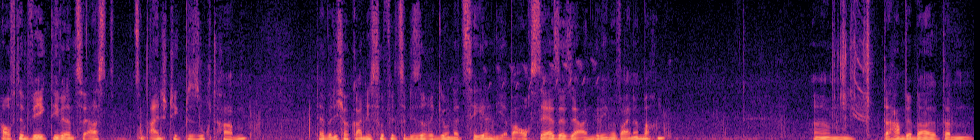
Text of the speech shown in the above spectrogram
auf dem Weg, die wir dann zuerst zum Einstieg besucht haben. Da will ich auch gar nicht so viel zu dieser Region erzählen, die aber auch sehr, sehr, sehr angenehme Weine machen. Ähm, da haben wir aber dann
